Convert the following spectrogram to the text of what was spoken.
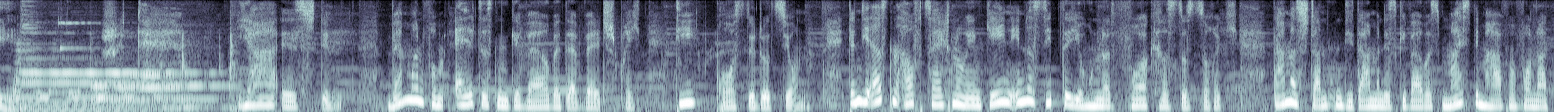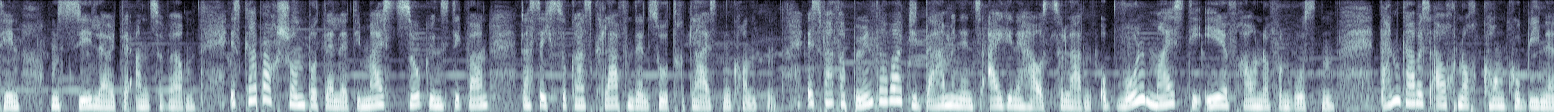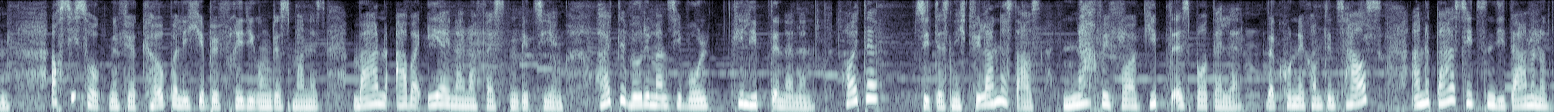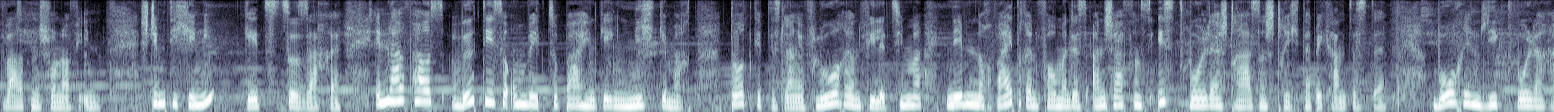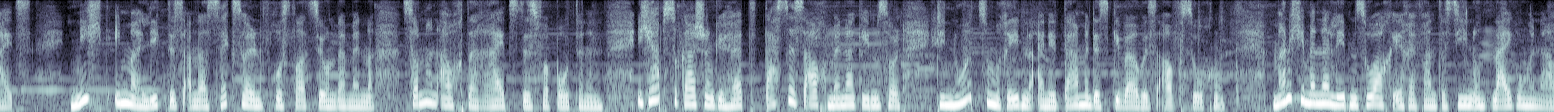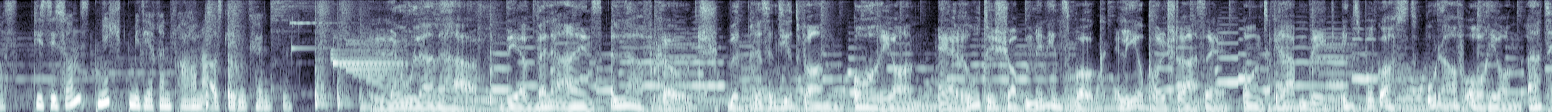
Ja, es stimmt. Wenn man vom ältesten Gewerbe der Welt spricht, die Prostitution. Denn die ersten Aufzeichnungen gehen in das siebte Jahrhundert vor Christus zurück. Damals standen die Damen des Gewerbes meist im Hafen von Athen, um Seeleute anzuwerben. Es gab auch schon Bordelle, die meist so günstig waren, dass sich sogar Sklaven den Zutritt leisten konnten. Es war verböhnt aber, die Damen ins eigene Haus zu laden, obwohl meist die Ehefrauen davon wussten. Dann gab es auch noch Konkubinen. Auch sie sorgten für körperliche Befriedigung des Mannes, waren aber eher in einer festen Beziehung. Heute würde man sie wohl Geliebte nennen. Heute sieht es nicht viel anders aus. Nach wie vor gibt es Bordelle. Der Kunde kommt ins Haus, an der Bar sitzen die Damen und warten schon auf ihn. Stimmt die Chemie? Geht's zur Sache. Im Laufhaus wird dieser Umweg zur Bar hingegen nicht gemacht. Dort gibt es lange Flure und viele Zimmer. Neben noch weiteren Formen des Anschaffens ist wohl der Straßenstrich der bekannteste. Worin liegt wohl der Reiz? Nicht immer liegt es an der sexuellen Frustration der Männer, sondern auch der Reiz des Verbotenen. Ich habe sogar schon gehört, dass es auch Männer geben soll, die nur zum Reden eine Dame des Gewerbes aufsuchen. Manche Männer leben so auch ihre Fantasien und Neigungen aus, die sie sonst nicht mit ihren Frauen ausleben könnten. Lola Love, der Welle 1 Love Coach, wird präsentiert von Orion, Erotisch shoppen in Innsbruck, Leopoldstraße und Grabenweg Innsbruck Ost oder auf orion.at.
